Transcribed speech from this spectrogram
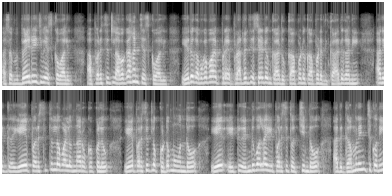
అసలు బేరీజ్ వేసుకోవాలి. ఆ పరిస్థితులు అవగాహన చేసుకోవాలి. ఏదో గబగబా ప్రార్థన చేసేయడం కాదు. కాపాడు కాపాడని కాదు కానీ అది ఏ పరిస్థితుల్లో వాళ్ళు ఉన్నారు ఒక్కొక్కరు? ఏ పరిస్థితిలో కుటుంబం ఉందో? ఏ ఎటు ఎందువల్ల ఈ పరిస్థితి వచ్చిందో? అది గమనించుకొని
